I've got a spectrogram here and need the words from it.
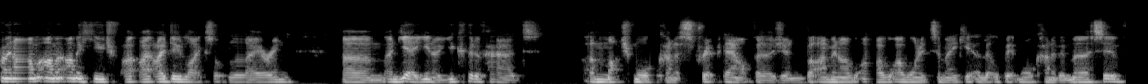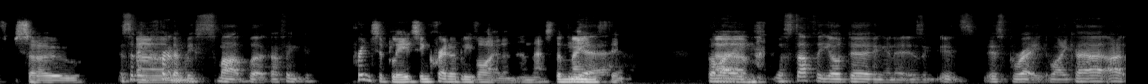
I mean, I'm I'm, I'm a huge I, I do like sort of layering, um, and yeah, you know, you could have had a much more kind of stripped out version, but I mean, I, I, I wanted to make it a little bit more kind of immersive. So it's an incredibly um, smart book, I think. Principally, it's incredibly violent, and that's the main yeah. thing. But like um, the stuff that you're doing in it is it's it's great. Like I,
